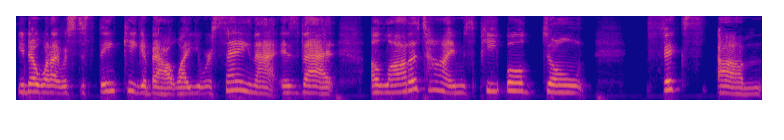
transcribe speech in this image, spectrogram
you know what I was just thinking about while you were saying that is that a lot of times people don't fix um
